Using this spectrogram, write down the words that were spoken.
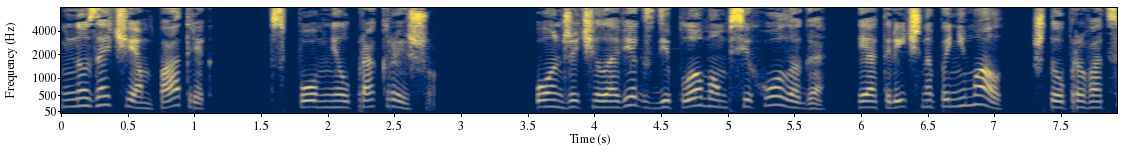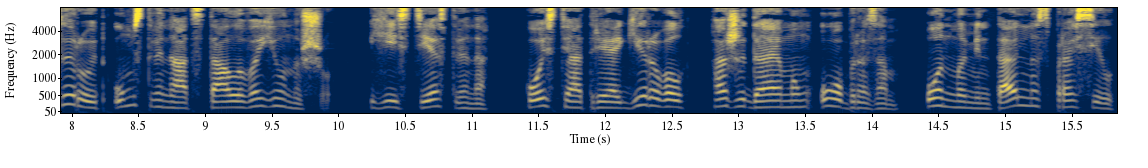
Но зачем Патрик вспомнил про крышу? Он же человек с дипломом психолога и отлично понимал, что провоцирует умственно отсталого юношу. Естественно, Костя отреагировал ожидаемым образом. Он моментально спросил,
